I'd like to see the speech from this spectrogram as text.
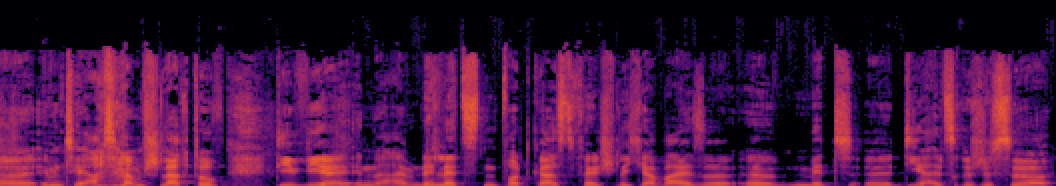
äh, im Theater am Schlachthof, die wir in einem der letzten Podcasts fälschlicherweise äh, mit äh, dir als Regisseur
